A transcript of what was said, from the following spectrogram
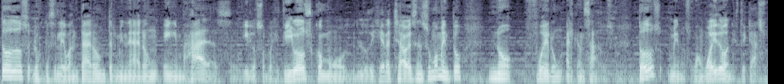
Todos los que se levantaron terminaron en embajadas y los objetivos, como lo dijera Chávez en su momento, no fueron alcanzados. Todos menos Juan Guaidó en este caso.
